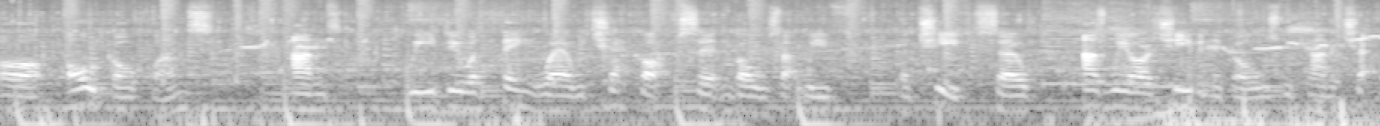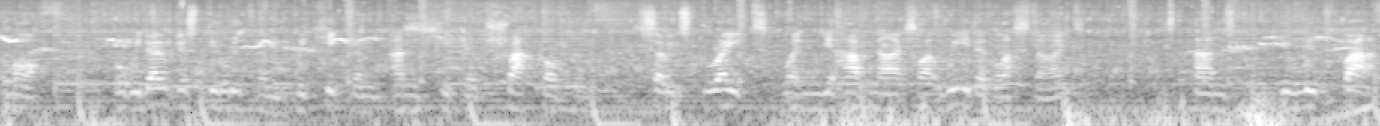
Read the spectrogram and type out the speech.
our old goal plans and we do a thing where we check off certain goals that we've achieved. So as we are achieving the goals, we kind of check them off. But we don't just delete them, we keep them and keep a track of them. So it's great when you have nights like we did last night and you look back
